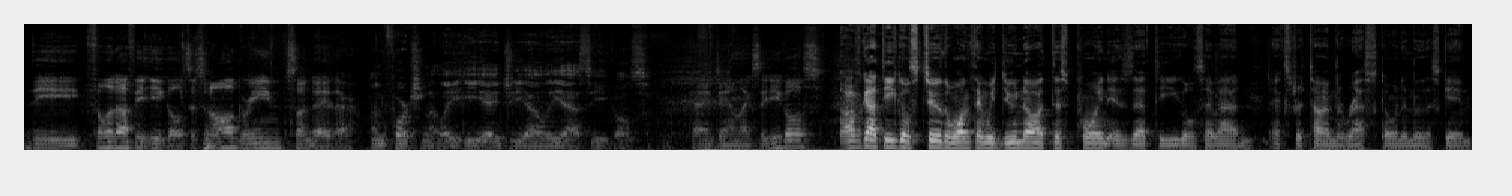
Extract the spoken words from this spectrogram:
the Philadelphia Eagles. It's an all green Sunday there. Unfortunately, E A G L E S Eagles. Okay, Dan likes the Eagles. I've got the Eagles too. The one thing we do know at this point is that the Eagles have had extra time to rest going into this game.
